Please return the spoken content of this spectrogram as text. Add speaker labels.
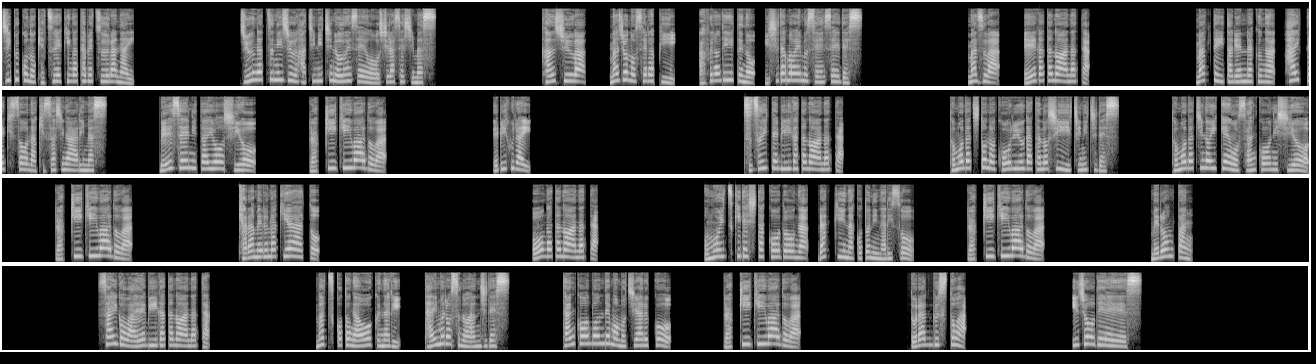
Speaker 1: ジプコの血液が食べつ占い。10月28日の運勢をお知らせします。監修は、魔女のセラピー、アフロディーテの石田も M 先生です。まずは、A 型のあなた。待っていた連絡が入ってきそうな兆しがあります。冷静に対応しよう。ラッキーキーワードは、エビフライ。続いて B 型のあなた。友達との交流が楽しい一日です。友達の意見を参考にしよう。ラッキーキーワードは、キャラメルマキアート。大型のあなた。思いつきでした行動がラッキーなことになりそう。ラッキーキーワードは、メロンパン。最後は AB 型のあなた。待つことが多くなり、タイムロスの暗示です。単行本でも持ち歩こう。ラッキーキーワードは、ドラッグストア。以上です。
